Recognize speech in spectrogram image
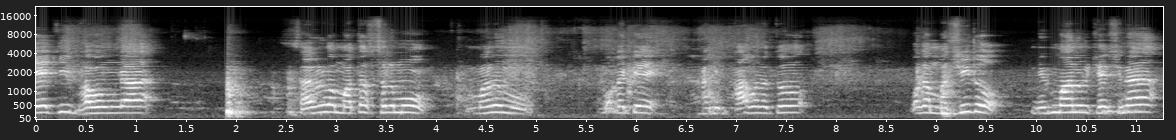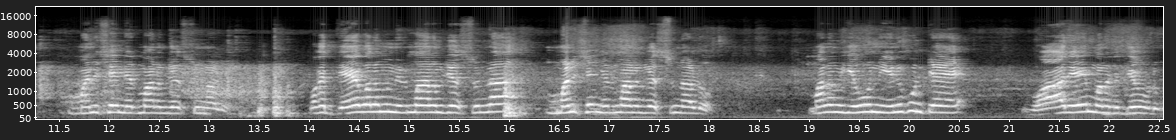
ఏకీభావంగా సర్వ మతస్థులము మనము ఒకటే అని భావనతో ఒక మసీదు నిర్మాణం చేసిన మనిషే నిర్మాణం చేస్తున్నాడు. ఒక దేవలం నిర్మాణం చేస్తున్న మనిషే నిర్మాణం చేస్తున్నాడు. మనం ఎవరిని ఎనుకుంటే వారే మనకు దేవుడు.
